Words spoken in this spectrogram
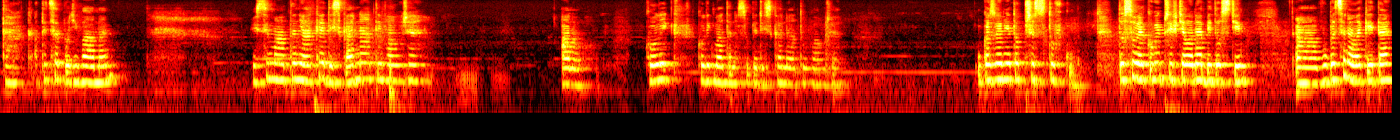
Tak a teď se podíváme, jestli máte nějaké diskarnáty v auře. Ano. Kolik, kolik máte na sobě diskarnátů v auře? Ukazuje mě to přes stovku. To jsou jakoby přivtělené bytosti. A vůbec se nelekejte,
